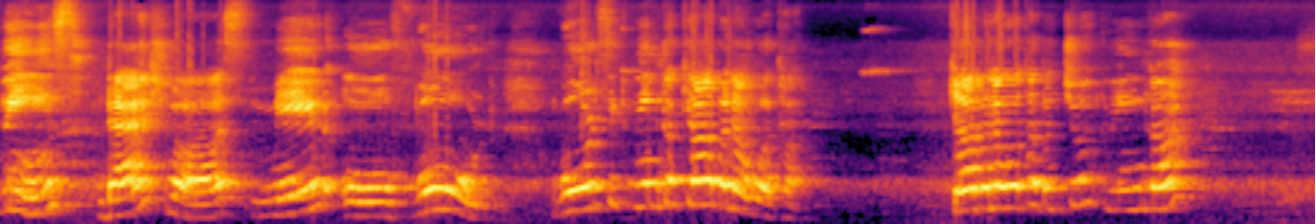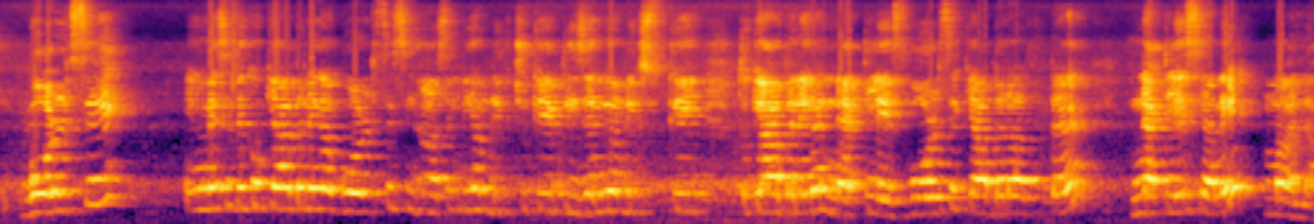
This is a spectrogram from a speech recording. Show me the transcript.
Queen's dash was made of gold. Gold से क्वीन का क्या बना हुआ था? क्या बना हुआ था बच्चों? क्वीन का गोल्ड से? इनमें से देखो क्या बनेगा? गोल्ड से सिंहासन भी हम लिख चुके हैं प्रिजन भी हम लिख चुके तो क्या बनेगा? नेकलेस गोल्ड से क्या बना होता है? नेकलेस यानी माला.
